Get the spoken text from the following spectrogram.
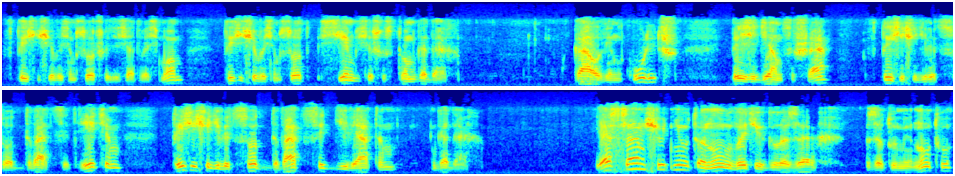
в 1868-1876 годах. Калвин Кулидж, президент США в 1923-1929 годах. Я сам чуть не утонул в этих глазах за ту минуту,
